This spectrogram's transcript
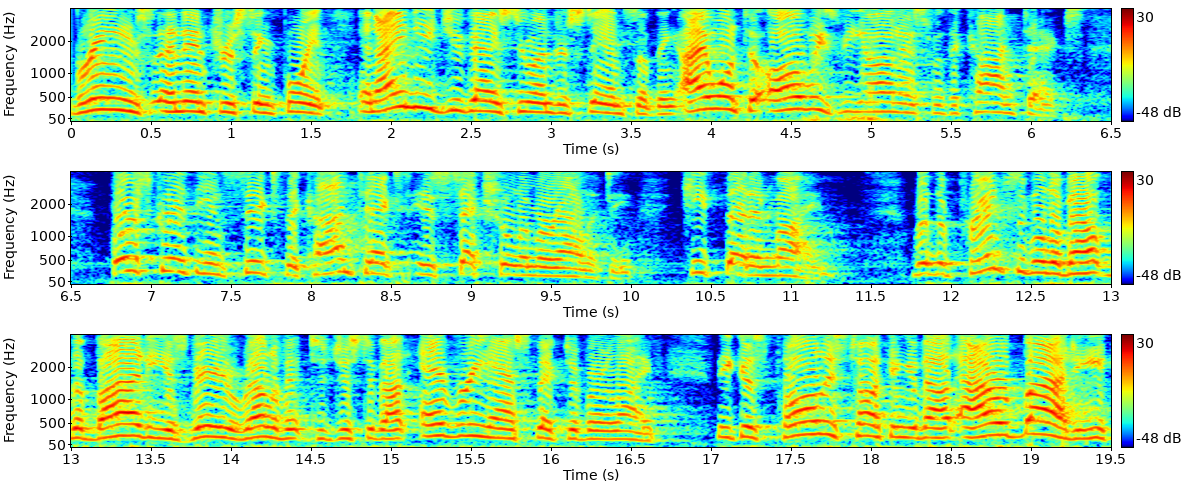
brings an interesting point. And I need you guys to understand something. I want to always be honest with the context. 1 Corinthians 6, the context is sexual immorality. Keep that in mind. But the principle about the body is very relevant to just about every aspect of our life. Because Paul is talking about our body,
